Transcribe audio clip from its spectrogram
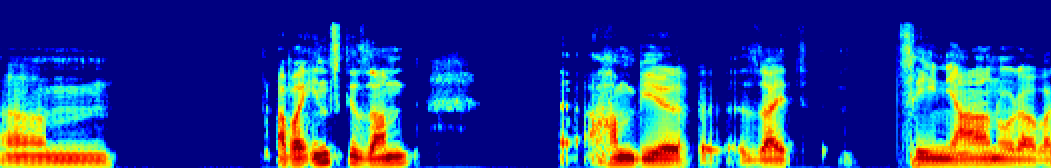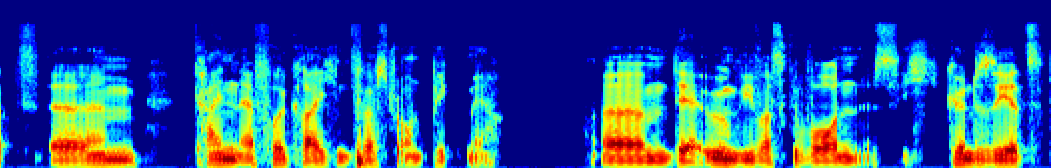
Ähm, aber insgesamt äh, haben wir seit zehn Jahren oder was ähm, keinen erfolgreichen First-Round-Pick mehr ähm, der irgendwie was geworden ist. Ich könnte sie jetzt,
